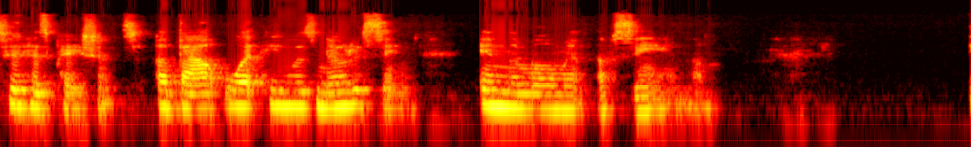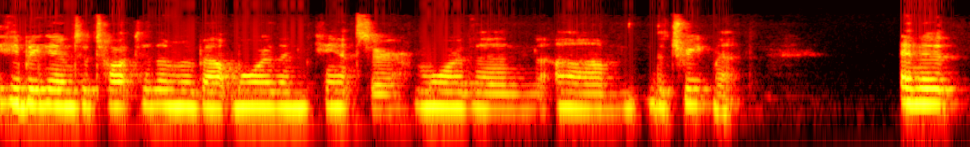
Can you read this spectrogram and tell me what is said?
to his patients about what he was noticing in the moment of seeing them he began to talk to them about more than cancer, more than um, the treatment. And it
